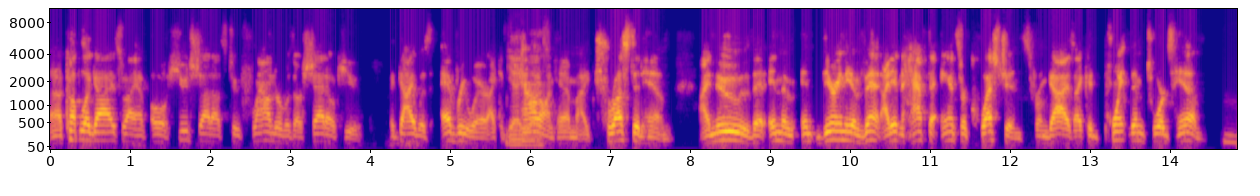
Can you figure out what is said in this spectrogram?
a couple of guys who I have oh huge shout outs to. Flounder was our shadow Q. The guy was everywhere. I could yeah, count on him. I trusted him. I knew that in the in, during the event, I didn't have to answer questions from guys. I could point them towards him. Hmm.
